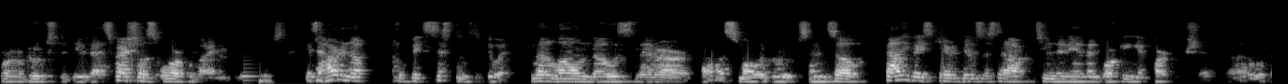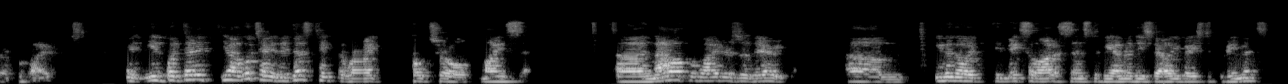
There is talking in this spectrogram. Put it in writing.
for groups to do that, specialists or provider groups. It's hard enough for big systems to do it, let alone those that are uh, smaller groups. And so value-based care gives us that opportunity and then working in partnership uh, with our providers. But then, it, you know, I will tell you, it does take the right cultural mindset. Uh, not all providers are there yet. Um, even though it, it, makes a lot of sense to be under these value-based agreements,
